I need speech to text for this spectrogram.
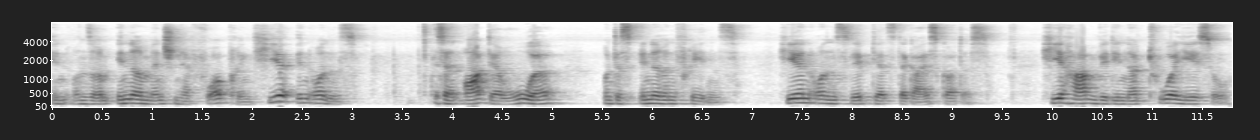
in unserem inneren Menschen hervorbringt, hier in uns, ist ein Ort der Ruhe und des inneren Friedens. Hier in uns lebt jetzt der Geist Gottes. Hier haben wir die Natur Jesu.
